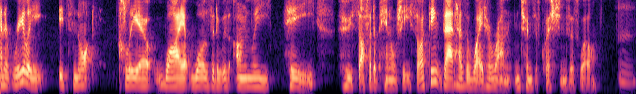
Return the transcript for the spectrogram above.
And it really, it's not clear why it was that it was only he who suffered a penalty. So I think that has a way to run in terms of questions as well. Mm.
